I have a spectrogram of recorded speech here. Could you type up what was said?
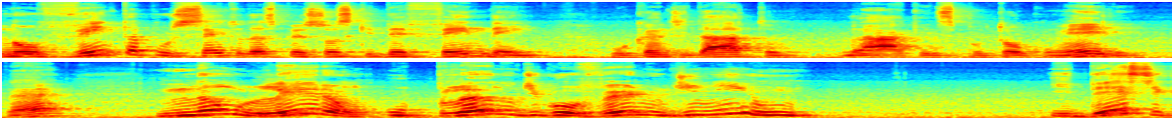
90% das pessoas que defendem o candidato lá que disputou com ele, né, não leram o plano de governo de nenhum. E desse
